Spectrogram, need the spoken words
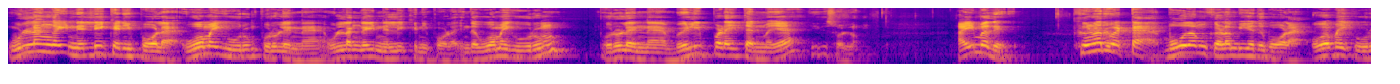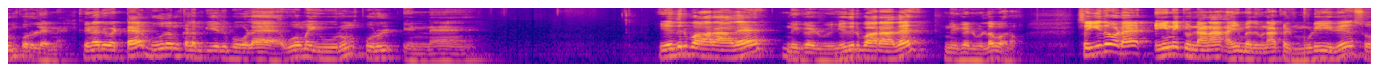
உள்ளங்கை நெல்லிக்கனி போல ஓமை கூறும் பொருள் என்ன? உள்ளங்கை நெல்லிக்கனி போல. இந்த ஓமை கூறும் பொருள் என்ன? வெளிப்படைத்தன்மையை இது சொல்லும். ஐம்பது. கிணறு வெட்ட பூதம் கிளம்பியது போல ஓமை கூறும் பொருள் என்ன? கிணறு வெட்ட பூதம் கிளம்பியது போல ஓமை கூறும் பொருள் என்ன? எதிர்பாராத நிகழ்வு. எதிர்பாராத நிகழ்வில் வரும். ஸோ இதோட இன்னைக்கு உண்டான ஐம்பது வினாக்கள் முடியுது. ஸோ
